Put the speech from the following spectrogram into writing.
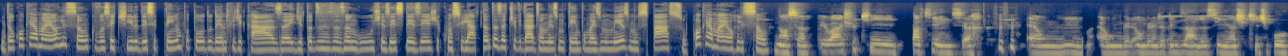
Então, qual é a maior lição que você tira desse tempo todo dentro de casa e de todas essas angústias, esse desejo de conciliar tantas atividades ao mesmo tempo, mas no mesmo espaço? Qual é a maior lição? Nossa, eu acho que paciência é um, é um, é um grande aprendizado, assim, acho que, tipo,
